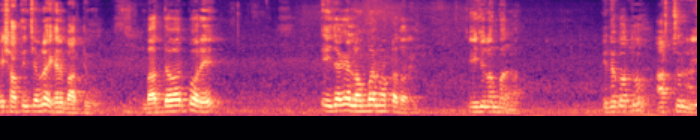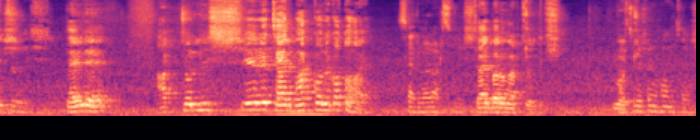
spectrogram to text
এই সাত ইঞ্চি আমরা এখানে বাদ দেবো। বাদ দেওয়ার পরে এই জায়গায় লম্বার মাপটা ধরেন। এই যে লম্বার মাপ। এটা কত? আটচল্লিশ। তাইলে আটচল্লিশের চার ভাগ করলে কত হয়? চার বারো আটচল্লিশ। আটচল্লিশ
